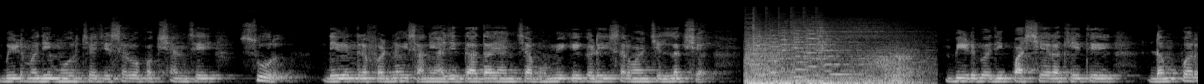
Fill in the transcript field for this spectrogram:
बीडमध्ये मोर्चाचे सर्व पक्षांचे सूर देवेंद्र फडणवीस आणि अजितदादा यांच्या भूमिकेकडे सर्वांचे लक्ष. बीडमध्ये पाचशे रखेचे डंपर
